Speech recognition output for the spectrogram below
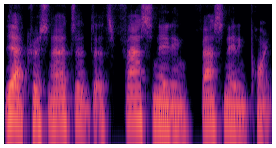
yeah, Christian, that's a that's fascinating, fascinating point.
